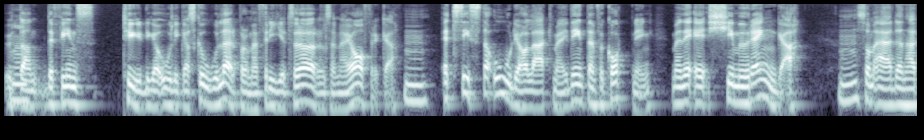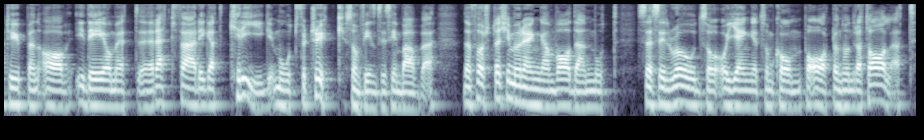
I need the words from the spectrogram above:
Utan mm. det finns tydliga olika skolor på de här frihetsrörelserna i Afrika. Mm. Ett sista ord jag har lärt mig, det är inte en förkortning, men det är chimurenga. Mm. Som är den här typen av idé om ett eh, rättfärdigat krig mot förtryck som finns i Zimbabwe. Den första chimurengan var den mot Cecil Rhodes och, och gänget som kom på 1800-talet.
